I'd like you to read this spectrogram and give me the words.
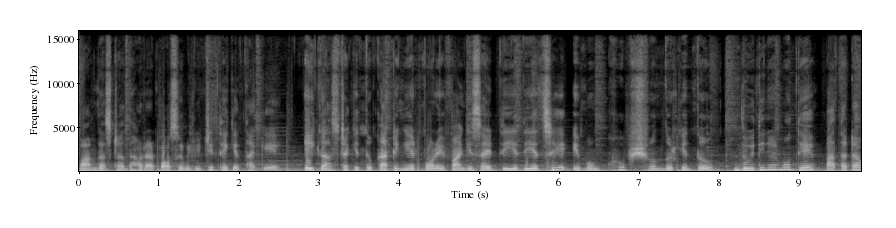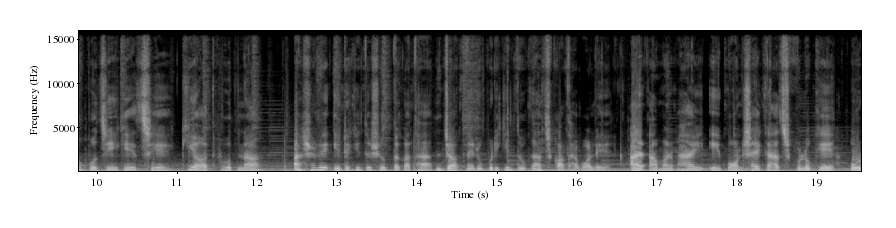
ফাঙ্গাসটা ধরার পসিবিলিটি থেকে থাকে। এই গাছটা কিন্তু কাটিং এর পরে ফাঙ্গিসাইড দিয়ে দিয়েছে এবং খুব সুন্দর কিন্তু দুই দিনের মধ্যে পাতাটাও গজিয়ে গিয়েছে। কি অদ্ভুত না? আসলে এটা কিন্তু সত্য কথা। যত্নের উপরই কিন্তু গাছ কথা বলে। আর আমার ভাই এই বনসাই গাছগুলোকে ওর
